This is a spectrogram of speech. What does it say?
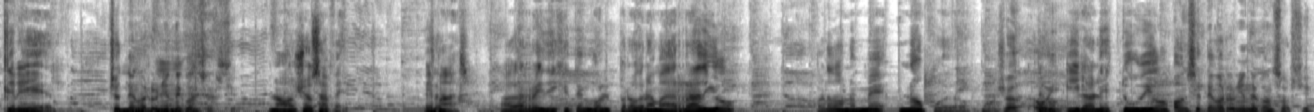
creer. Yo tengo reunión de consorcio. No, yo zafé. Es más, agarré y dije: Tengo el programa de radio. Perdónenme, no puedo. Bueno, yo Tengo hoy que ir al estudio. 11 tengo reunión de consorcio.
